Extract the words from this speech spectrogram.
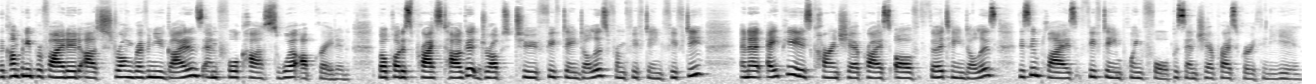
The company provided uh, strong revenue guidance and forecasts were upgraded. Bell Potter's price target dropped to $15 from $15.50 and at APE's current share price of $13, this implies 15.4% share price growth in a year.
